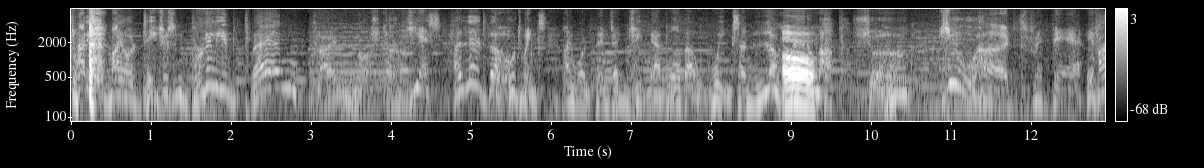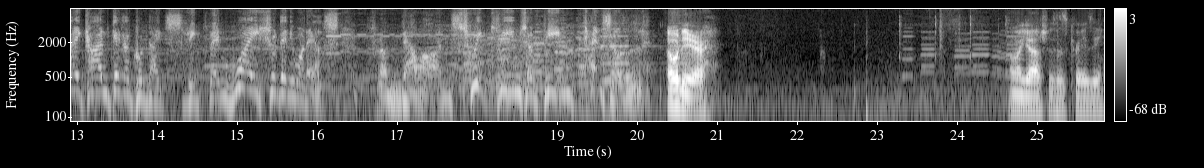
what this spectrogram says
carry out my audacious and brilliant plan. Plan, master? Yes, alert the hoodwinks. I want them to kidnap all the winks and lock Oh. them up. Sure. You heard, Threadbare. If I can't get a good night's sleep, then why should anyone else? From now on, sweet dreams have been cancelled. Oh dear. Oh my gosh, this is crazy.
